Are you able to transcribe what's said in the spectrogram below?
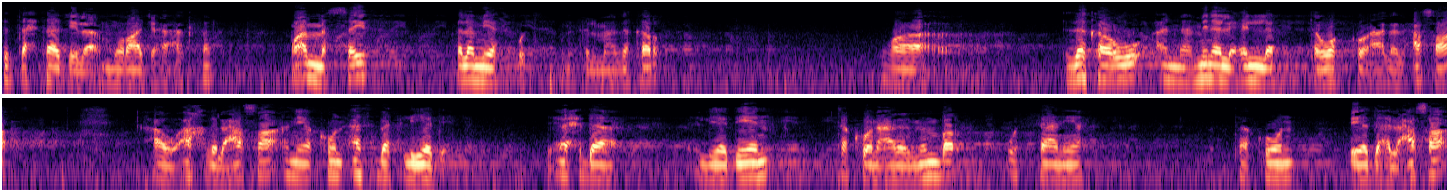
كنت تحتاج إلى مراجعة أكثر. وأما السيف فلم يثبت مثل ما ذكر. وذكروا أن من العلة في التوكل على العصا أو أخذ العصا أن يكون أثبت ليده. إحدى اليدين تكون على المنبر والثانية تكون بيده العصا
